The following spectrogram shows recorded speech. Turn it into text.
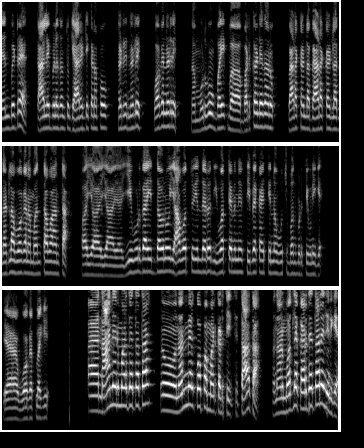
ನೆನ್ಬಿಟ್ರೆ ಕಾಲಿ ಬೀಳದಂತೂ ಗ್ಯಾರಂಟಿ ಕಣಪ್ಪ. ನಡ್ರಿ ನಡ್ರಿ, ಹೋಗ ನಡ್ರಿ. ನಮ್ ಹುಡುಗ ಬೈಕ್ ಬಡ್ಕಂಡೆ ನಾನು ಬೇಡ ಕಂಡ ಬೇಡ ಕಂಡ್ಲ, ನಡ್ಲ ನಮ್ಮ ಅಂತವ ಅಂತ. ಅಯ್ಯ ಈ ಹುಡುಗ ಇದ್ದವನು ಯಾವತ್ತು ಇಲ್ದೇ ಇರೋದು ಇವತ್ತೇನೇ ಸಿಬೇಕಾಯ್ತು ತಿನ್ನೋ ಹುಚ್ಚು ಬಂದ್ಬಿಡ್ತೀವಿ ಇವನಿಗೆ ಏ, ಹೋಗತ್ಲಾಗಿ. ನಾನೇನ್ ಮಾಡ್ದೆ ತಾತ? ನನ್ ಮೇಲೆ ಕೋಪ ಮಾಡ್ಕೊಡ್ತೀನಿ ತಾತ? ನಾನ್ ಮೊದ್ಲೇ ಕರೆದೆ ತಾನೆ ನಿನಗೆ.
